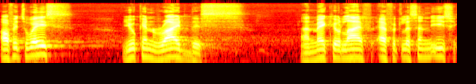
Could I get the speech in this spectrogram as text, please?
of its ways, you can ride this and make your life effortless and easy.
